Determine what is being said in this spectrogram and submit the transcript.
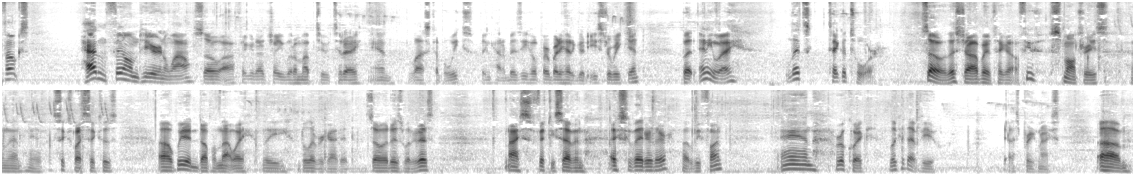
folks. Hadn't filmed here in a while so i figured i'd show you what i'm up to today and the last couple weeks. Been kind of busy. Hope everybody had a good easter weekend. But anyway let's take a tour. So this job we had to take out a few small trees and then we have six by sixes. Uh, we didn't dump them that way. The delivery guy did. So it is what it is. Nice 57 excavator there. That'll be fun. And real quick look at that view. Yeah it's pretty nice um,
